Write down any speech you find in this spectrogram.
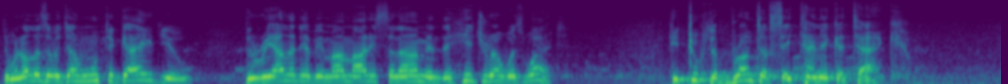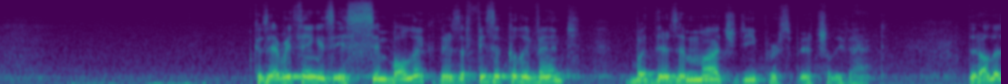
That when Allah want to guide you, the reality of Imam Ali salam in the hijrah was what? He took the brunt of satanic attack because everything is, is symbolic, there's a physical event but there's a much deeper spiritual event. That Allah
